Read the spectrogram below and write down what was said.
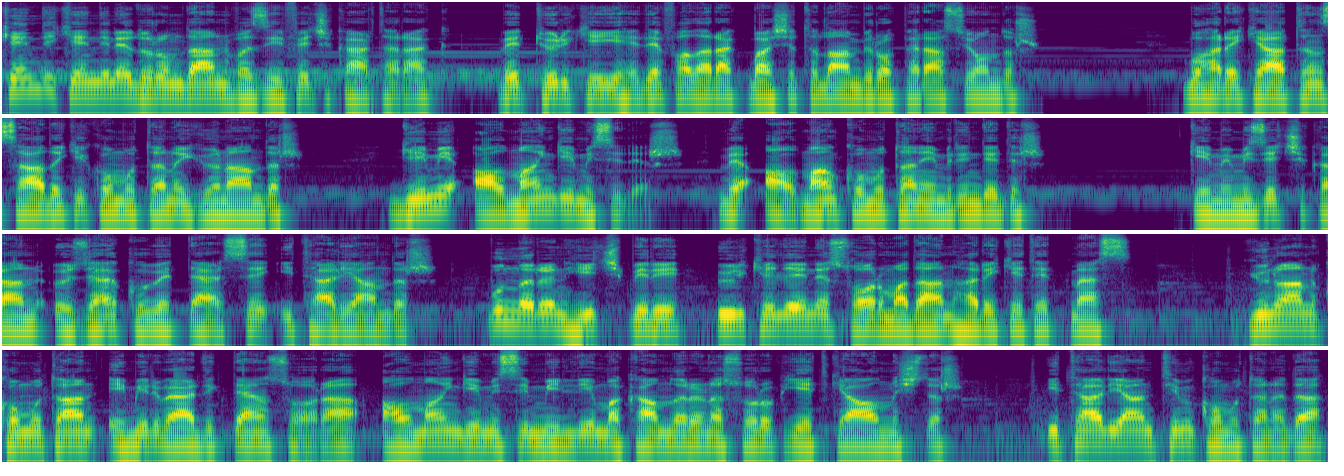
Kendi kendine durumdan vazife çıkartarak ve Türkiye'yi hedef alarak başlatılan bir operasyondur. Bu harekatın sağdaki komutanı Yunan'dır. Gemi Alman gemisidir ve Alman komutan emrindedir. Gemimize çıkan özel kuvvetler ise İtalyandır. Bunların hiçbiri ülkelerine sormadan hareket etmez. Yunan komutan emir verdikten sonra Alman gemisi milli makamlarına sorup yetki almıştır. İtalyan tim komutanı da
